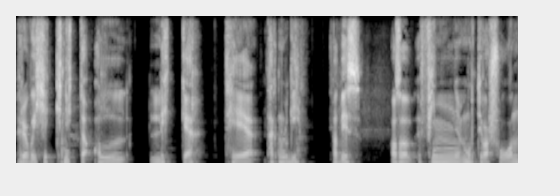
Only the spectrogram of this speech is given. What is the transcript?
prøv å ikke knytte all lykke til teknologi, på et vis. Altså, finn motivasjon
